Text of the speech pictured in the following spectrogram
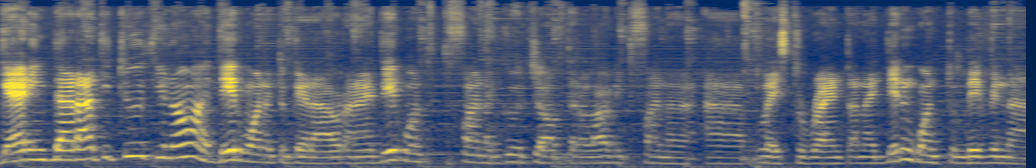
get in that attitude you know? I did wanted to get out and i did want to find a good job that allowed me to find a, a place to rent and i didn't want to live in a,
